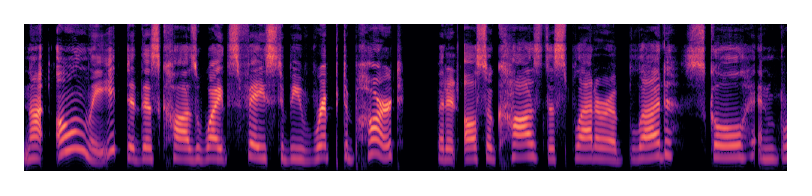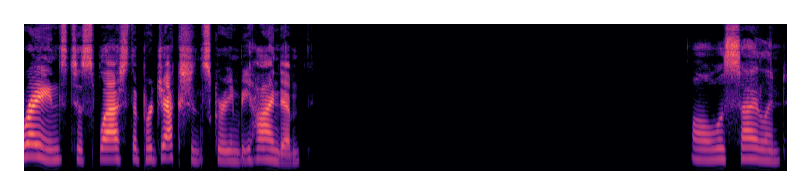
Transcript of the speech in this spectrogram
Not only did this cause White's face to be ripped apart, but it also caused a splatter of blood, skull, and brains to splash the projection screen behind him. All was silent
